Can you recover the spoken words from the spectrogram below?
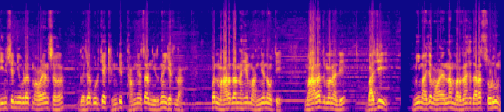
तीनशे निवडक मावळ्यांसह गजापूरच्या खिंडीत थांबण्याचा निर्णय घेतला. पण महाराजांना हे मान्य नव्हते. महाराज म्हणाले बाजी मी माझ्या मावळ्यांना मरणाच्या दारात सोडून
